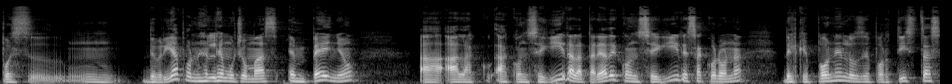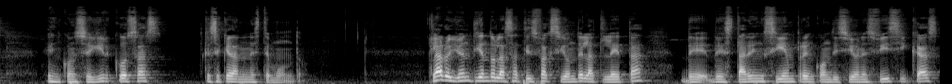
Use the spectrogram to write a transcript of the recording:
Pues mm, debería ponerle mucho más empeño a, la, a conseguir, a la tarea de conseguir esa corona del que ponen los deportistas en conseguir cosas que se quedan en este mundo. Claro, yo entiendo la satisfacción del atleta de, de estar en, siempre en condiciones físicas,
